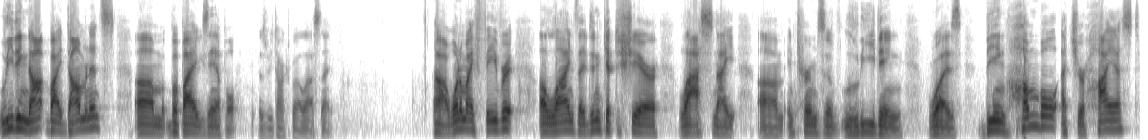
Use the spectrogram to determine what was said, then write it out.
leading not by dominance, um, but by example, as we talked about last night. Uh, one of my favorite uh, lines that I didn't get to share last night um, in terms of leading was being humble at your highest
